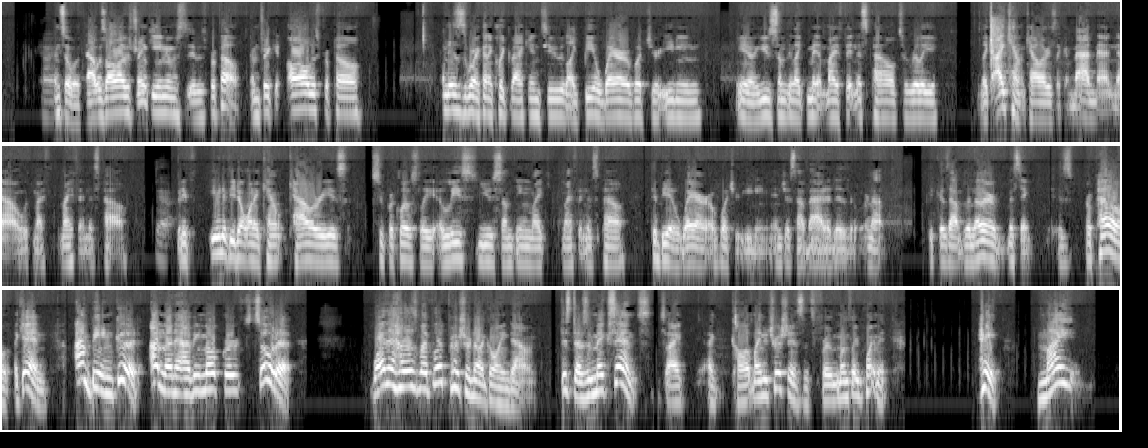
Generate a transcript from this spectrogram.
And so if that was all I was drinking, it was it was Propel. I'm drinking all this Propel, and this is where I kind of click back into like be aware of what you're eating. You know, use something like My Fitness Pal to really like I count calories like a madman now with my My Fitness Pal. Yeah. But if even if you don't want to count calories super closely, at least use something like My Fitness Pal to be aware of what you're eating and just how bad it is or not. Because that was another mistake. Is Propel again? I'm being good. I'm not having milk or soda. Why the hell is my blood pressure not going down? This doesn't make sense. So I, I call up my nutritionist. It's for the monthly appointment. Hey, my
